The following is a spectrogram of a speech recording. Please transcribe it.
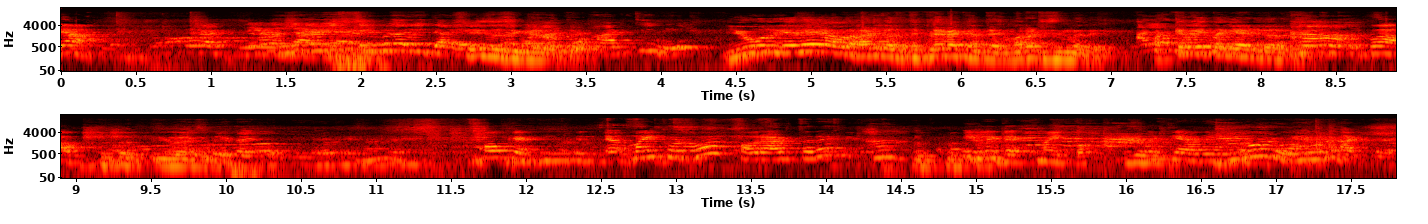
ಯಾ ನೀವೊಂದು ಹಾಡು ಹೇಳಿ. She's a singer. ಇವ್ರಿಗೇನೆ ಅವ್ರು ಹಾಡಿದಾರಂತೆ ಪ್ಲೇಬ್ಯಾಕ್ ಅಂತ ಮರಾಠಿ ಸಿನಿಮಾದಲ್ಲಿ. ಅಕ್ಕನಿಗೆ ತಂಗಿ ಹಾಡಿದಾರಂತೆ. ಇವ್ರು- ಓಕೆ ಮೈಕ್ ಕೊಡುವ ಅವ್ರು ಆಡ್ತಾರೆ. ಇಲ್ಲಿದೆ ಮೈಕ್ ಇವರು ಇವರು ಹಾಡ್ತಾರೆ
